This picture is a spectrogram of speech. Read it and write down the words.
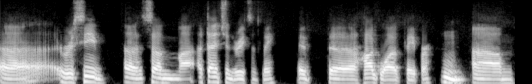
uh, received uh, some uh, attention recently. It, the Hogwild paper. Mm. Um,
